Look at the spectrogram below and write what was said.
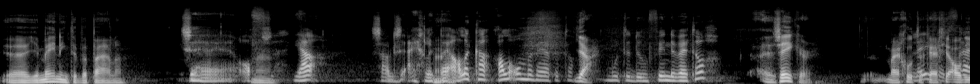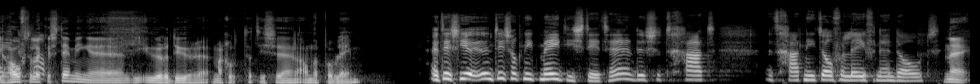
uh, je mening te bepalen. Ze, of ja. Ze, ja, zouden ze eigenlijk ja. bij alle, alle onderwerpen toch ja. moeten doen, vinden wij toch? Uh, zeker. Maar goed, dan krijg je al die hoofdelijke stemmingen die uren duren. Maar goed, dat is een ander probleem. Het is, hier, het is ook niet medisch dit, hè? dus het gaat... Het gaat niet over leven en dood. Nee.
